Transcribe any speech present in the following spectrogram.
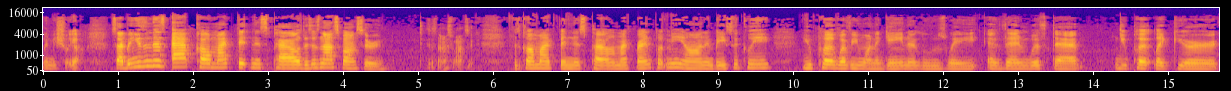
let me show y'all. So I've been using this app called My Fitness Pal. This is not sponsored. This is not sponsored. It's called My Fitness Pal, and my friend put me on. And basically, you put whether you want to gain or lose weight, and then with that, you put like your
